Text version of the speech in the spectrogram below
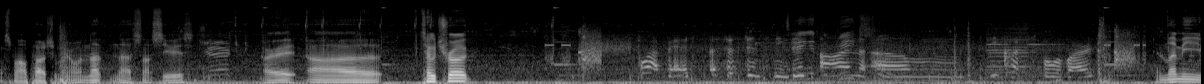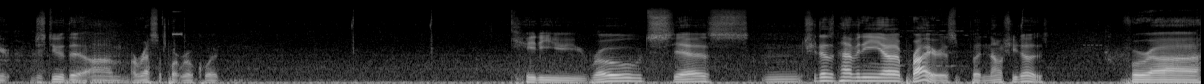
A small pouch of marijuana. Not, no, that's not serious. Alright, uh, tow truck. Flatbed. Assistance needed on um, Eclipse Boulevard. And let me just do the um, arrest report real quick. Katie Rhodes, yes. Mm, she doesn't have any uh, priors, but now she does. For, uh,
